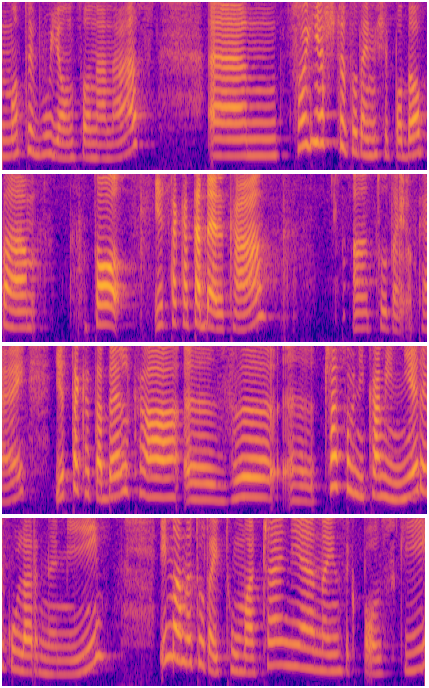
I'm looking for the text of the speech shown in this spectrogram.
motywująco na nas. Co jeszcze tutaj mi się podoba, to jest taka tabelka. A tutaj ok. Jest taka tabelka e, z e, czasownikami nieregularnymi. I mamy tutaj tłumaczenie na język polski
